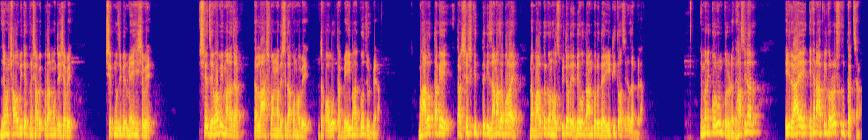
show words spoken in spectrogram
যেমন স্বাভাবিক একজন সাবেক প্রধানমন্ত্রী হিসেবে, শেখ মুজিবের মেয়ে হিসেবে সে যেভাবেই মারা যাক, তার লাশ বাংলাদেশে দাফন হবে একটা কবর থাকবে, এই ভাগ্য জুটবে না। ভারত তাকে, তার শেষকৃত্যে কি জানাজা পড়ায় না ভারতের কোন হসপিটালে দেহ দান করে দেয়, এইটি তো হাসিনা জানবে না। মানে করুণ পরিণতি। হাসিনার এই রায়ে এখানে আপিল করার সুযোগ থাকছে না।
